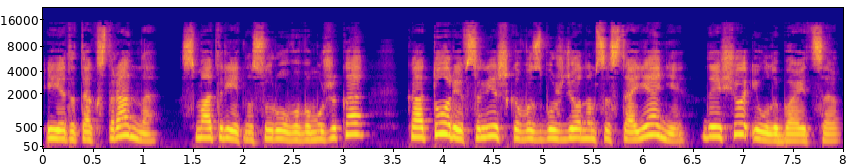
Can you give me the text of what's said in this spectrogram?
И это так странно — смотреть на сурового мужика, который в слишком возбужденном состоянии, да еще и улыбается.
